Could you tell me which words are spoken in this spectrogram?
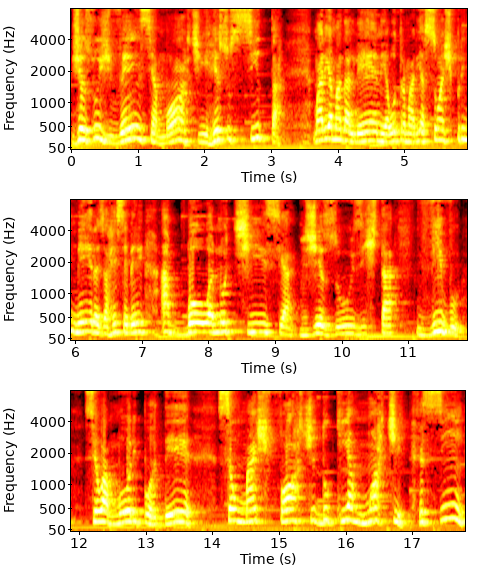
Jesus vence a morte e ressuscita. Maria Madalena e a outra Maria são as primeiras a receberem a boa notícia. Jesus está vivo. Seu amor e poder são mais fortes do que a morte. Sim,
